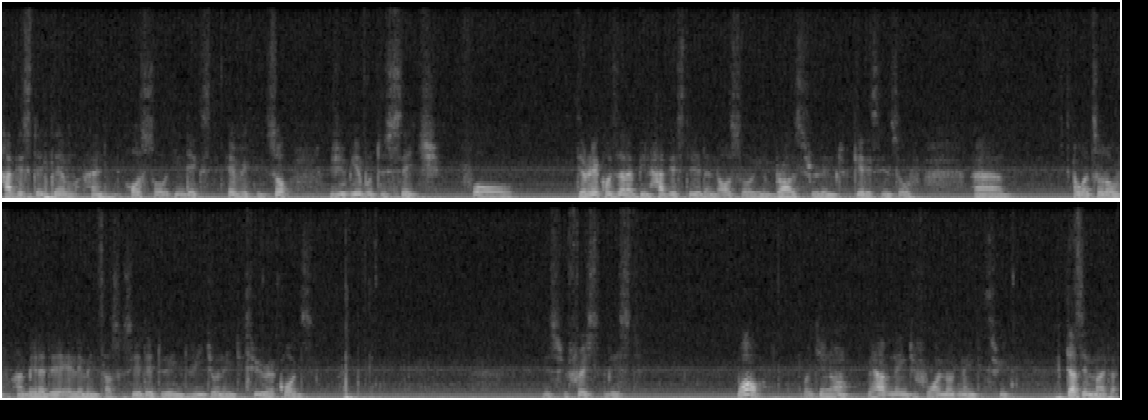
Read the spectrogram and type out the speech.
harvested them and also indexed everything. So we should be able to search for the records that have been harvested and also you know browse through them to get a sense of um, what sort of metadata elements associated to the individual 93 records. Let's refresh the list. Wow, what do you know? We have 94 and not 93. It doesn't matter.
